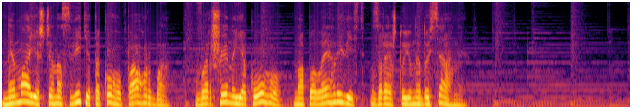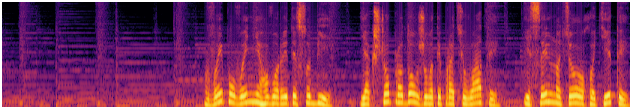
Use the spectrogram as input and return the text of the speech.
Немає ще на світі такого пагорба, вершини якого наполегливість зрештою не досягне. Ви повинні говорити собі, якщо продовжувати працювати і сильно цього хотіти,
